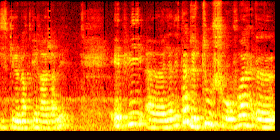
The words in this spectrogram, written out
ce qui le meurtrira jamais. Et puis euh, il y a des tas de touches où on voit euh,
